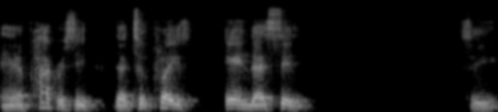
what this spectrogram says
and hypocrisy that took place in that city. See,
